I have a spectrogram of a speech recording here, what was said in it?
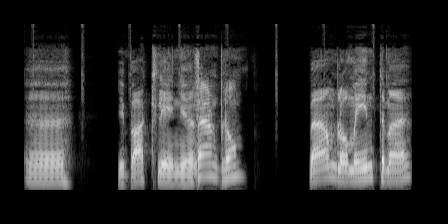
eh, i backlinjen. Wernbloom. Wernbloom är inte med.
